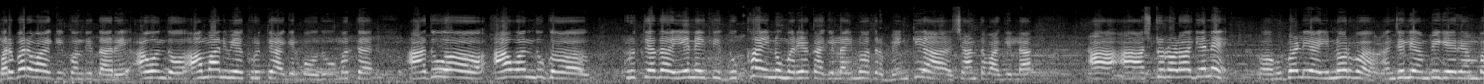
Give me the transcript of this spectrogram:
ಬರ್ಬರವಾಗಿ ಕೊಂದಿದ್ದಾರೆ. ಆ ಒಂದು ಅಮಾನವೀಯ ಕೃತ್ಯ ಆಗಿರ್ಬೋದು, ಮತ್ತು ಅದು, ಆ ಒಂದು ಗ- ಕೃತ್ಯದ ಏನೈತಿ ದುಃಖ ಇನ್ನೂ ಮರೆಯೋಕ್ಕಾಗಿಲ್ಲ, ಇನ್ನೂ ಅದರ ಬೆಂಕಿ ಶಾಂತವಾಗಿಲ್ಲ. ಅಷ್ಟರೊಳಗೇನೆ ಹುಬ್ಬಳ್ಳಿಯ ಇನ್ನೋರ್ವ ಅಂಜಲಿ ಅಂಬಿಗೇರಿ ಎಂಬ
